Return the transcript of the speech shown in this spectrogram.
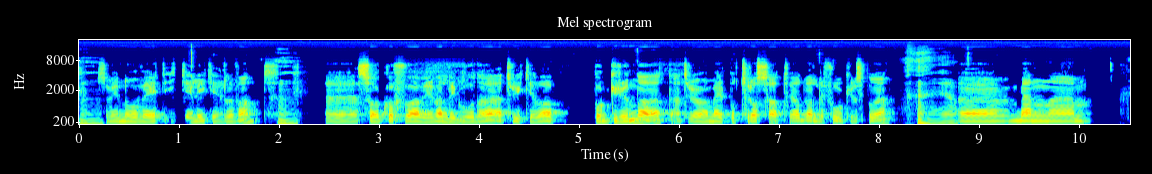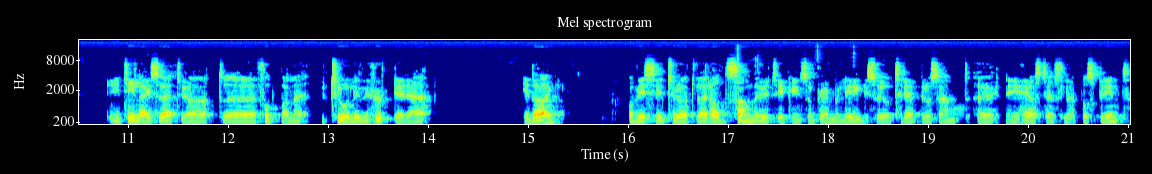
mm. som vi nå vet ikke er like relevant. Mm. Uh, så hvorfor var vi veldig gode da? Jeg tror ikke det var på grunn av det, jeg tror det var mer på tross av at vi hadde veldig fokus på det. ja. men i tillegg så vet vi at fotballen er utrolig mye hurtigere i dag. Og hvis vi tror at vi har hatt samme utvikling som Premier League, så er jo 3% økning i høyhastighetsløp og sprint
